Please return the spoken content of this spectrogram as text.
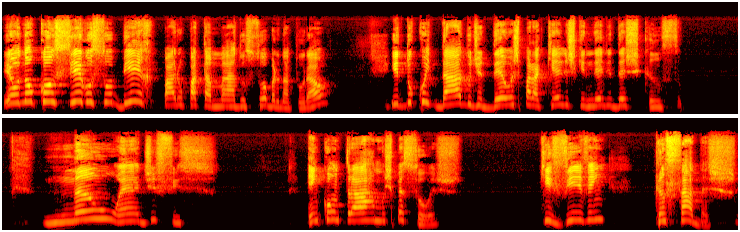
Eu não consigo subir para o patamar do sobrenatural e do cuidado de Deus para aqueles que nele descansam. Não é difícil encontrarmos pessoas que vivem cansadas,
